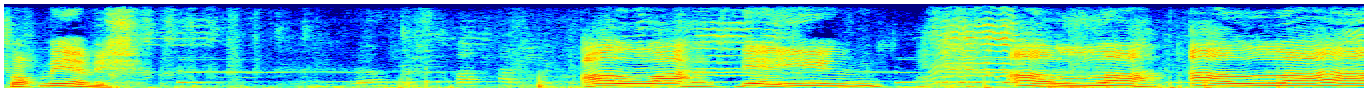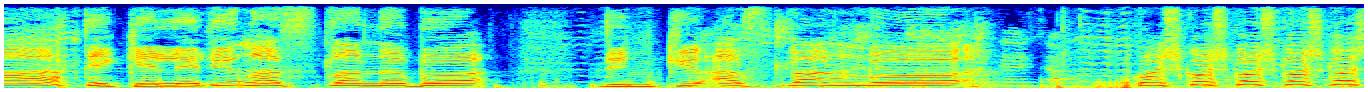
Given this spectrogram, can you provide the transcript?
Çok mu yemiş? Allah deyin. Allah Allah tekelerin aslanı bu. Dünkü aslan bu. Koş koş koş koş koş.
